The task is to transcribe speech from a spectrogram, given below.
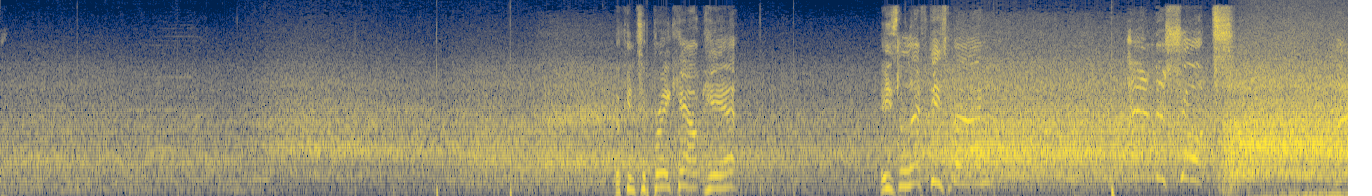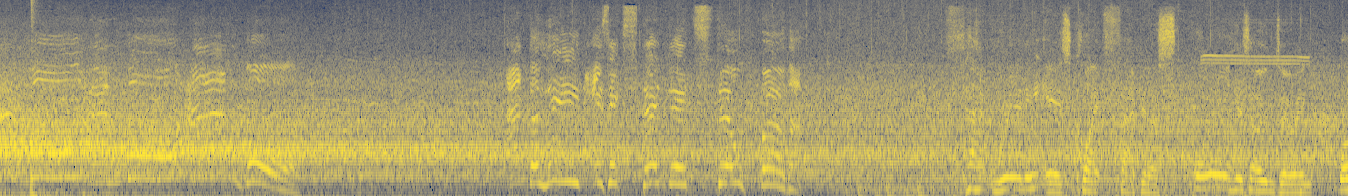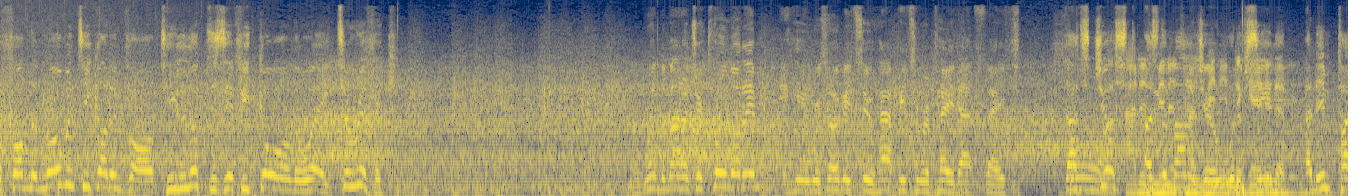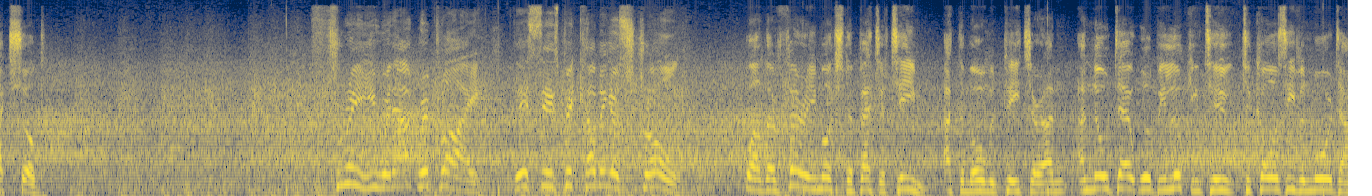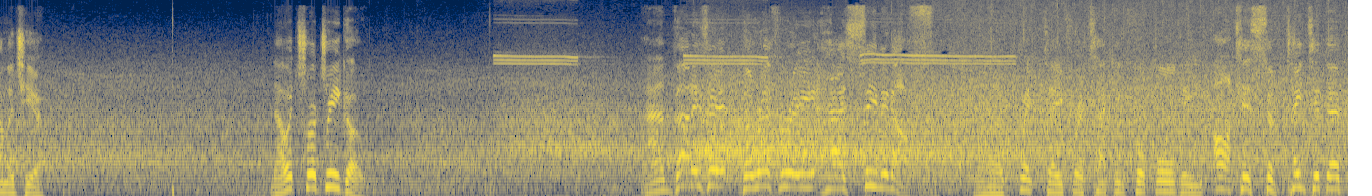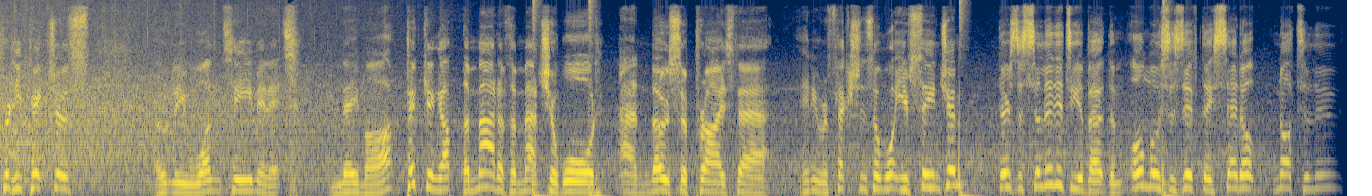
Looking to break out here. He's left his man. And the shots! And more, and more, and more! And the lead is extended still further. That really is quite fabulous. All his own doing. Well, from the moment he got involved, he looked as if he'd go all the way. Terrific. And when the manager called on him, he was only too happy to repay that faith. That's Four just as the manager would have seen it. An impact sub. Three without reply. This is becoming a stroll. Well, they're very much the better team at the moment, Peter, and, and no doubt will be looking to, to cause even more damage here. Now it's Rodrigo. And that is it. The referee has seen enough. Well, a great day for attacking football. The artists have painted their pretty pictures. Only one team in it. Neymar picking up the Man of the Match award, and no surprise there. Any reflections on what you've seen, Jim? There's a solidity about them, almost as if they set up not to lose.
